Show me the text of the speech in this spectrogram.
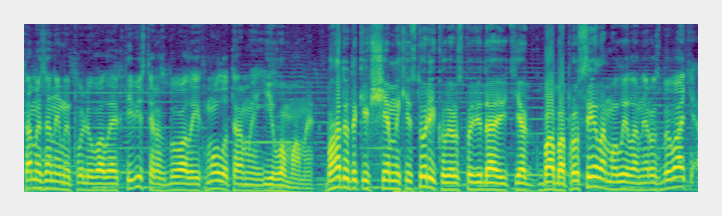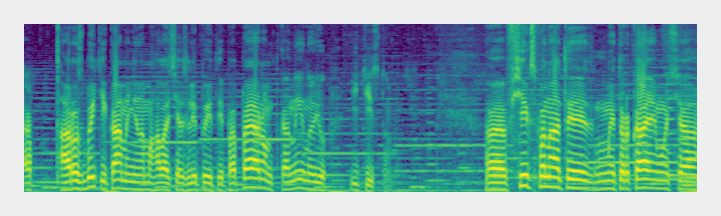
Саме за ними полювали активісти, розбивали їх молотами і ломами. Багато таких щемних історій, коли розповідають, як баба просила, молила не розбивати, а, а розбиті камені намагалася зліпити папером, тканиною і тістом. Е, Всі експонати ми торкаємося.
